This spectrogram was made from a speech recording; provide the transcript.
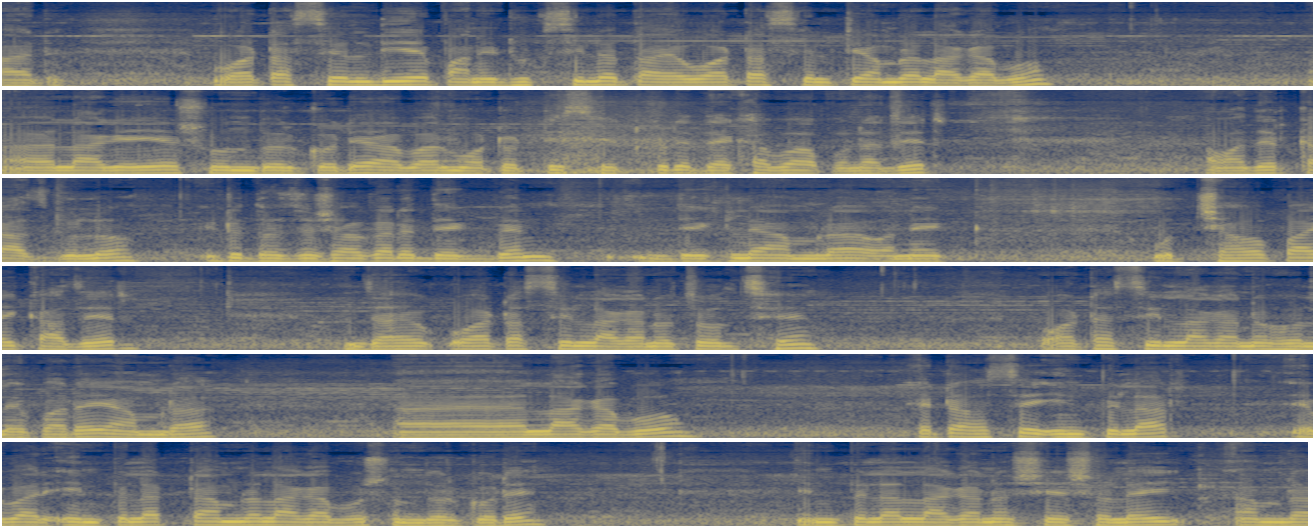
আর ওয়াটার সেল দিয়ে পানি ঢুকছিল, তাই ওয়াটার সেলটি আমরা লাগাবো। লাগিয়ে সুন্দর করে আবার মোটরটি সেট করে দেখাবো আপনাদের আমাদের কাজগুলো। একটু ধৈর্য সহকারে দেখবেন। দেখলে আমরা অনেক উৎসাহ পাই কাজের। যাই হোক, ওয়াটার সিল লাগানো চলছে। ওয়াটার সিল লাগানো হলে পরে আমরা লাগাবো। এটা হচ্ছে ইনপিলার। এবার ইনপিলারটা আমরা লাগাবো সুন্দর করে। ইনপিলার লাগানো শেষ হলেই আমরা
